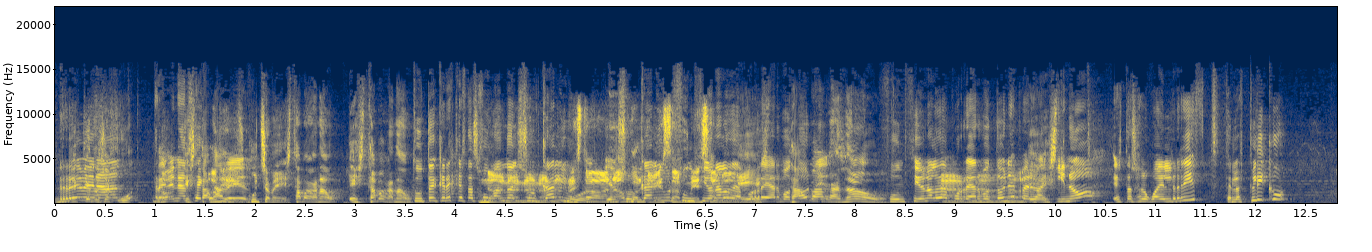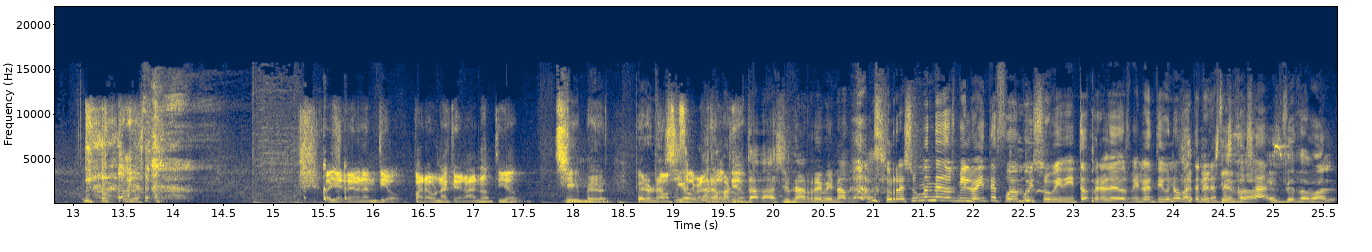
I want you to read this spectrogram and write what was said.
Revenant- se- estaba, a ver. escúchame, estaba ganado. Estaba ganado. ¿Tú te crees que estás No, jugando no, al no, Soul no, no, no Calibur? estaba y el Soul Calibur funciona lo de aporrear Estaba botones. ganado. Funciona lo de aporrear nada, botones, pero Es- aquí no. Esto es el Wild Rift, ¿te lo explico? Oye, Renan, tío, para una que gano, tío. Sí, pero, pero no ha sido una manutada, ha sido una revenada. Tu resumen de 2020 fue muy subidito, pero el de 2021 va a tener estas Empieza, cosas. empieza mal.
